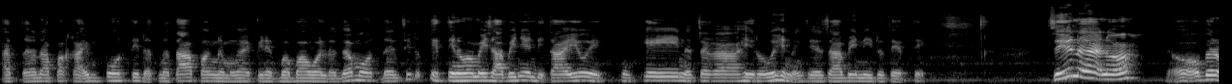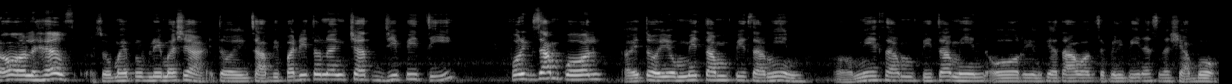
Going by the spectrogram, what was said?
at uh, napaka-imported at matapang na mga pinagbabawal na gamot. Dahil si Duterte naman may sabi niya, hindi tayo eh. Cocaine at saka heroin ang sinasabi ni Duterte. So yun na, no? Overall health. So may problema siya. Ito yung sabi pa dito ng chat GPT. For example, uh, ito yung methamphetamine o methamphetamine or yung tinatawag sa Pilipinas na shabu.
